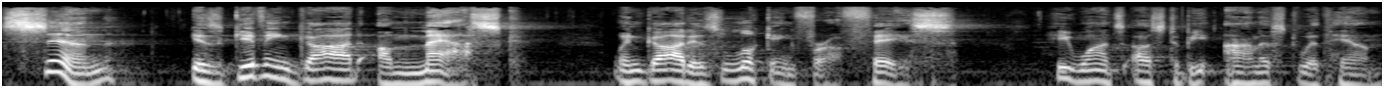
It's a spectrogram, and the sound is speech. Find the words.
Sin is giving God a mask when God is looking for a face. He wants us to be honest with Him.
